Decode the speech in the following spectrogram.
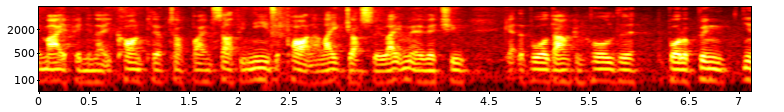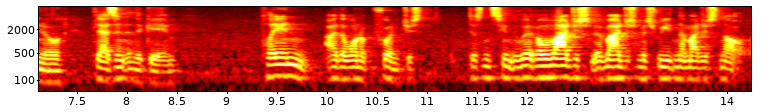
in my opinion, that he can't play up top by himself. He needs a partner like Joselu, like Mitrovic, who get the ball down, can hold the, the ball up, bring you know players into the game. Playing either one up front just doesn't seem to work. Or am I just am I just misreading? Am I just not?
